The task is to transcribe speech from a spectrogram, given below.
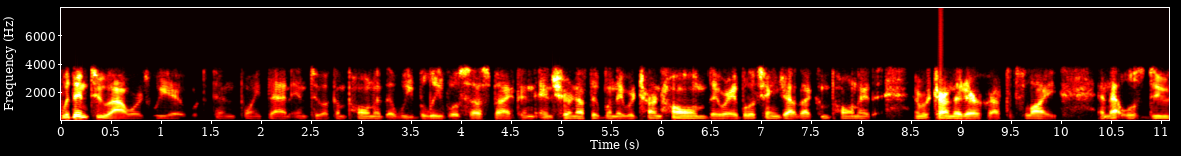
within two hours, we were able to pinpoint that into a component that we believe was suspect. And, and sure enough, that when they returned home, they were able to change out that component and return that aircraft to flight. And that was due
